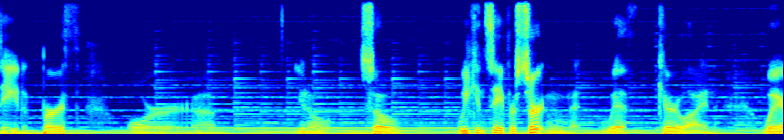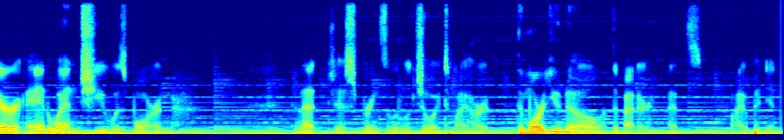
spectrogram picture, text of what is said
date of birth, or, um, you know, so we can say for certain with Caroline where and when she was born and that just brings a little joy to my heart. The more you know, the better. That's my opinion.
